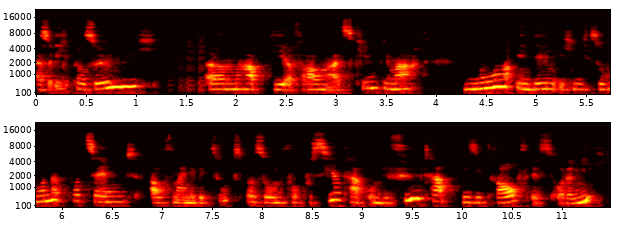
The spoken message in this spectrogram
also ich persönlich ähm, habe die Erfahrung als Kind gemacht, nur indem ich mich zu 100% auf meine Bezugsperson fokussiert habe und gefühlt habe, wie sie drauf ist oder nicht,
